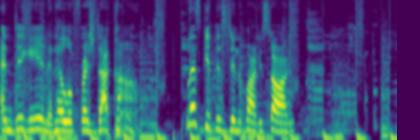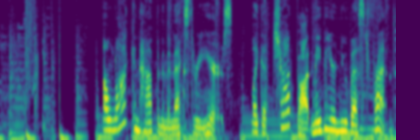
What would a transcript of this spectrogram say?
and dig in at HelloFresh.com. Let's get this dinner party started. A lot can happen in the next three years. Like a chatbot may be your new best friend.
